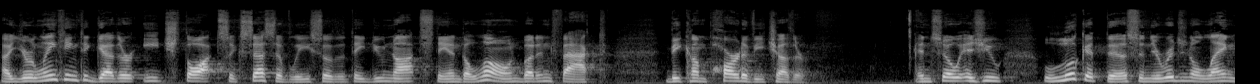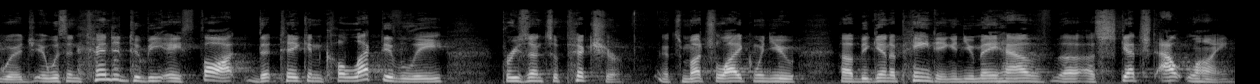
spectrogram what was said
uh, you're linking together each thought successively so that they do not stand alone, but in fact become part of each other. And so as you look at this in the original language, it was intended to be a thought that taken collectively presents a picture. It's much like when you uh, begin a painting and you may have uh, a sketched outline.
